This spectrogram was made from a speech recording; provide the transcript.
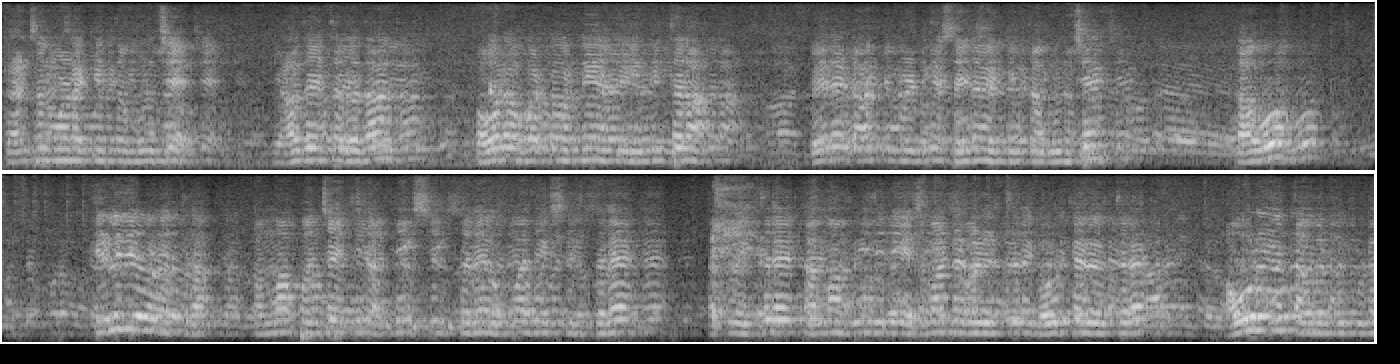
ಟ್ರಾನ್ಸ್ಫರ್ ಮಾಡೋಕ್ಕಿಂತ ಮುಂಚೆ ಯಾವುದೇ ತರದ ಪೌರ ಬಟವನ್ನೇ ಇನ್ನಿತರ ಬೇರೆ ಡಾಕ್ಯುಮೆಂಟ್ಗೆ ಸೈನ್ ಆಗೋಕ್ಕಿಂತ ಮುಂಚೆ ತಾವು ತಿಳಿದಿರೋರ ಹತ್ರ, ತಮ್ಮ ಪಂಚಾಯತಿನ ಅಧ್ಯಕ್ಷರು ಇರ್ತಾರೆ ಉಪಾಧ್ಯಕ್ಷ ಇರ್ತಾರೆ, ಅಥವಾ ಇತರೆ ತಮ್ಮ ಬೀದಿಲಿ ಯಜಮಾನಗಳಿರ್ತಾರೆ ಇರ್ತಾರೆ, ಅವರನ್ನ ತಾವೆಲ್ಲರೂ ಕೂಡ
